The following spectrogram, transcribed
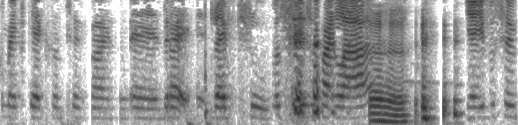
Como é que é quando você vai no é, dri- drive-thru? Você vai lá Aham. e aí você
